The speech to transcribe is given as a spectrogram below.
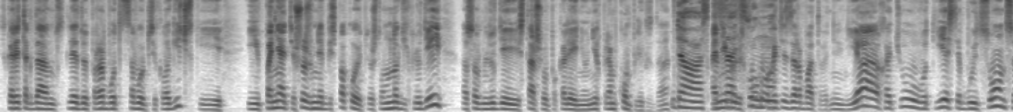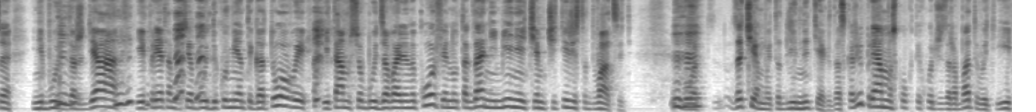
Скорее тогда следует проработать с собой психологически и и понятие, что же меня беспокоит, потому что у многих людей, особенно людей старшего поколения, у них прям комплекс, да? Да, сказать Они говорят, сколько сумму. вы хотите зарабатывать? Я хочу, вот если будет солнце, не будет дождя, и при этом все будут документы готовы, и там все будет заварено кофе, ну тогда не менее чем 420. Угу. Вот. Зачем это длинный текст? Да, скажи прямо, сколько ты хочешь зарабатывать, и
